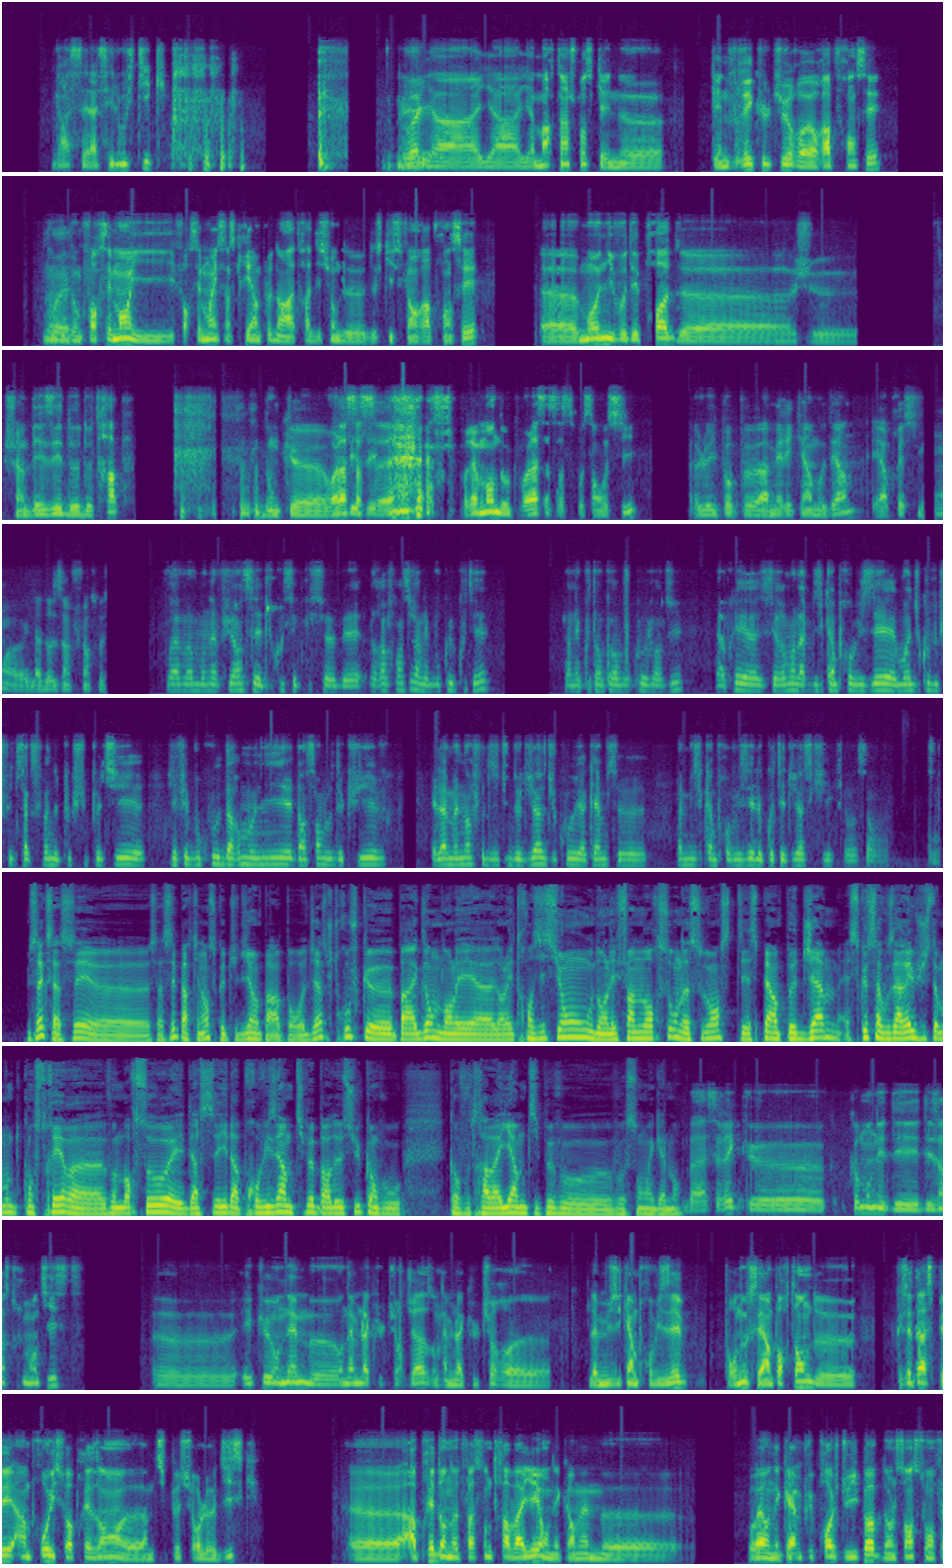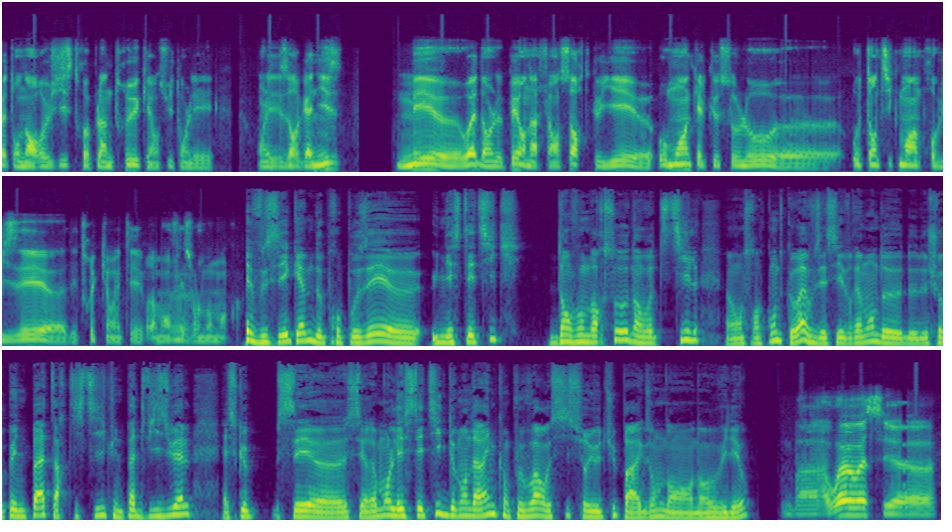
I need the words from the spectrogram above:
grâce à ces loustiques. mais- Ouais, il y a, y, a, y a Martin, je pense, qui a une, euh, qui a une vraie culture euh, rap français. Donc, Ouais. donc forcément, il, forcément, il s'inscrit un peu dans la tradition de, de ce qui se fait en rap français. Euh, moi, au niveau des prods, euh, je, je suis un baiser de, de trap. donc euh, voilà, ça vraiment donc voilà ça ça se ressent aussi. Euh, Le hip-hop américain moderne et après Simon, euh, il a d'autres influences aussi. Ouais, moi, mon influence, c'est- du coup, c'est plus le rap français, j'en ai beaucoup écouté. J'en écoute encore beaucoup aujourd'hui. Et après, euh, c'est vraiment la musique improvisée. Moi, du coup, vu que je fais du saxophone depuis que je suis petit, j'ai fait beaucoup d'harmonie, d'ensemble de cuivre. Et là, maintenant, je fais des études de jazz. Du coup, il y a quand même ce, la musique improvisée, le côté jazz qui, qui ressort. C'est vrai que c'est assez, euh, assez pertinent ce que tu dis hein, par rapport au jazz. Je trouve que par exemple dans les euh, dans les transitions ou dans les fins de morceaux, on a souvent cet aspect un peu jam. Est-ce que ça vous arrive justement de construire euh, vos morceaux et d'essayer d'improviser un petit peu par dessus quand vous quand vous travaillez un petit peu vos vos sons également? Bah, c'est vrai que comme on est des, des instrumentistes euh, et qu'on aime, euh, on aime la culture jazz, on aime la culture euh, de la musique improvisée, pour nous c'est important de, que cet aspect impro il soit présent euh, un petit peu sur le disque. Euh, après, dans notre façon de travailler, on est quand même, euh, ouais, on est quand même plus proche du hip-hop dans le sens où en fait on enregistre plein de trucs et ensuite on les, on les organise. Mais euh, ouais, dans le P, on a fait en sorte qu'il y ait euh, au moins quelques solos euh, authentiquement improvisés, euh, des trucs qui ont été vraiment faits Ouais. sur le moment. Quoi. Et Vous essayez quand même de proposer euh, une esthétique dans vos morceaux, dans votre style. Euh, on se rend compte que ouais, vous essayez vraiment de, de, de choper une patte artistique, une patte visuelle. Est-ce que c'est euh, c'est vraiment l'esthétique de Mandarine qu'on peut voir aussi sur YouTube par exemple dans, dans vos vidéos? Bah ouais, ouais, c'est euh,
